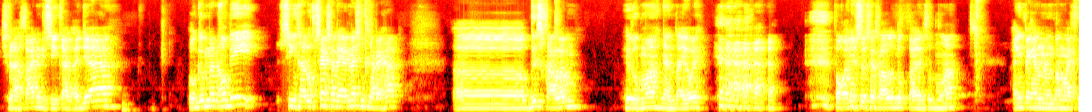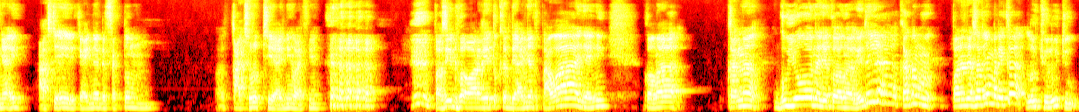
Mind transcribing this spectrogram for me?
silahkan disikat aja. Ogem dan Obi sing saruk saya sadayana sing sarehat. Eh geus kalem hirup mah nyantai weh. Pokoknya sukses selalu untuk kalian semua. Aing pengen nonton live-nya ih. Asli eh, kayaknya Factum eh, kacrut sih ya ini live-nya. Pasti dua orang itu kerjaannya ketawa aja ini. Kalau nggak karena guyon aja kalau nggak gitu ya karena pada dasarnya mereka lucu-lucu.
